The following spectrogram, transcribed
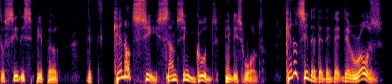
to see these people that cannot see something good in this world, cannot see that the, the, the, the rose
